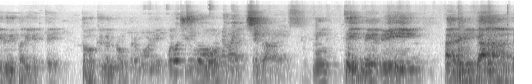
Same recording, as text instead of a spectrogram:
இறுதி பதிகத்தை துவக்குகின்றோம் பெருமானை. போற்றிவோம் முக்தி நெறி அறியாத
